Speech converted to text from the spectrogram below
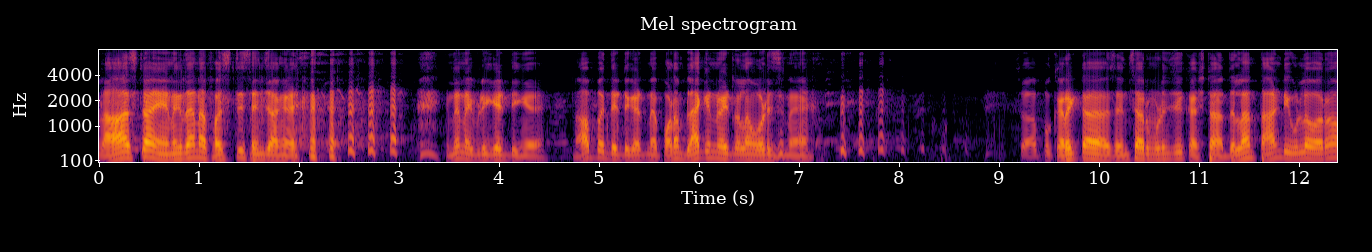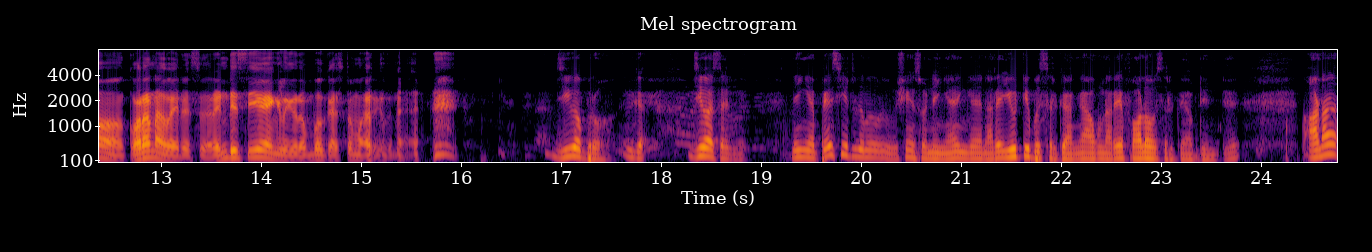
லாஸ்ட்டாக எனக்கு தானே ஃபஸ்ட்டு செஞ்சாங்க. என்னண்ணா இப்படி கேட்டீங்க? நாற்பத்தெட்டு கட்டின. படம் பிளாக் அண்ட் ஒயிட்லலாம் ஓடிச்சுனே ஸோ அப்போ கரெக்டாக சென்சார் முடிஞ்சு கஷ்டம். அதெல்லாம் தாண்டி உள்ளே வரோம் கொரோனா வைரஸ். ரெண்டு சியும் எங்களுக்கு ரொம்ப கஷ்டமாக இருக்குதுண்ணே. ஜீவா ப்ரோ இங்கே ஜீவா சார் இங்கே. நீங்கள் பேசிகிட்டு இருக்க ஒரு விஷயம் சொன்னீங்க. இங்கே நிறைய யூடியூபர்ஸ் இருக்காங்க. அவங்க நிறைய ஃபாலோவர்ஸ் இருக்குது அப்படின்ட்டு. ஆனால்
